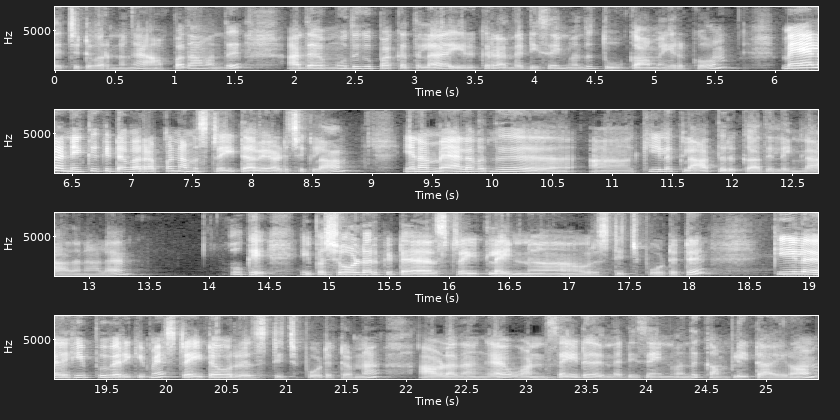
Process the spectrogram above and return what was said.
தைச்சிட்டு வரணுங்க. அப்போ தான் வந்து அந்த முதுகு பக்கத்தில் இருக்கிற அந்த டிசைன் வந்து தூக்காமல் இருக்கும். மேலே நெக்கு கிட்ட வரப்போ நம்ம ஸ்ட்ரெயிட்டாகவே அடிச்சுக்கலாம். ஏன்னா மேலே வந்து கீழே கிளாத் இருக்காது இல்லைங்களா? அதனால். ஓகே இப்போ ஷோல்டர் கிட்ட லைன்னு ஒரு ஸ்டிச் போட்டுட்டு கீழே ஹிப்பு வரைக்குமே ஸ்ட்ரைட்டாக ஒரு ஸ்டிச் போட்டுட்டோம்னா அவ்வளோதாங்க ஒன் சைடு இந்த டிசைன் வந்து கம்ப்ளீட் ஆயிரும்.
